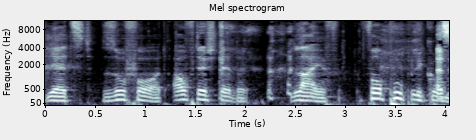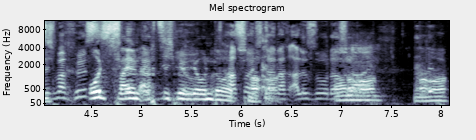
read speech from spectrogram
Jetzt. Sofort. Auf der Stelle. Live. Vor Publikum. Also ich mache höchstens Und zehn 82 ein Video Millionen hasse Deutsche. euch danach alle so oder Oh so. nein. Oh, oh,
